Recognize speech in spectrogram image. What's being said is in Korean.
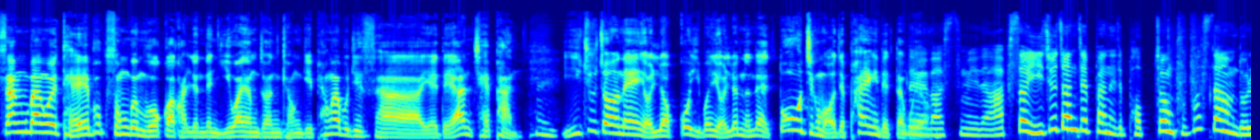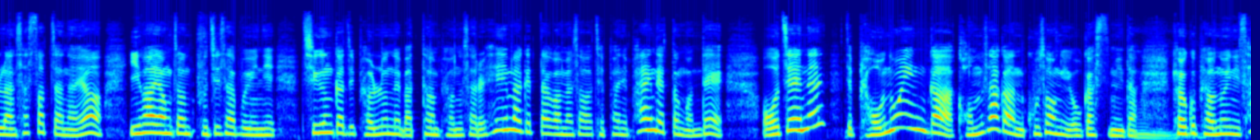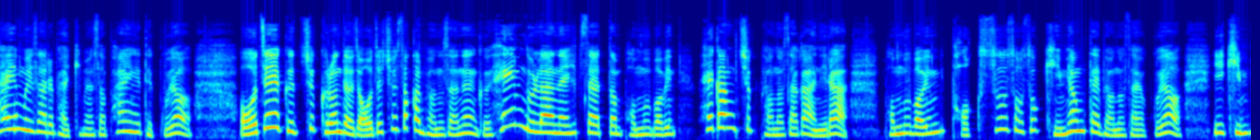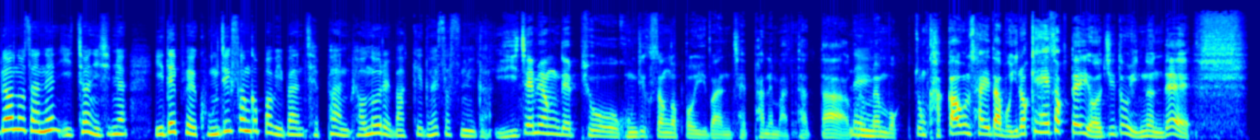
쌍방울 대북 송금 의혹과 관련된 이화영 전 경기 평화부지사에 대한 재판 네. 2주 전에 열렸고 이번에 열렸는데 또 지금 어제 파행이 됐다고요. 네, 맞습니다. 앞서 2주 전 재판은 이제 법정 부부싸움 논란 샀었잖아요. 이화영 전 부지사 부인이 지금까지 변론을 맡아온 변호사를 해임하겠다고 하면서 재판이 파행됐던 건데 어제는 이제 변호인과 검사 간 고성이 오갔습니다. 음. 결국 변호인이 사임 의사를 밝히면서 파행이 됐고요. 어제 그측 그런데 어제 출석한 변호사는 그 해임 논란에 휩싸였던 법무법인 회강축 변호사가 아니라 법무법인 덕수 소속 김형태 변호사였고요. 이 김 변호사는 2020년 이 대표의 공직선거법 위반 재판 변호를 맡기도 했었습니다. 이재명 대표 공직선거법 위반 재판을 맡았다. 네. 그러면 뭐 좀 가까운 사이다. 뭐 이렇게 해석될 여지도 있는데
